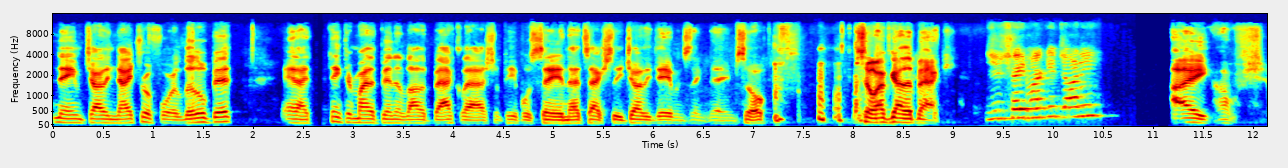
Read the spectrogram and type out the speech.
name Johnny Nitro for a little bit. And I think there might have been a lot of backlash of people saying that's actually Johnny Damon's nickname. So, so I've got it back. Did you trademark it, Johnny? I oh shit.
